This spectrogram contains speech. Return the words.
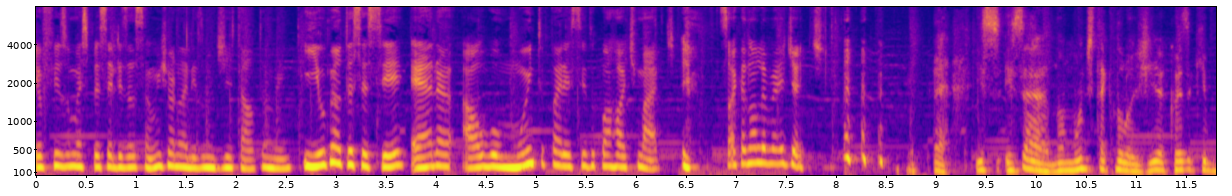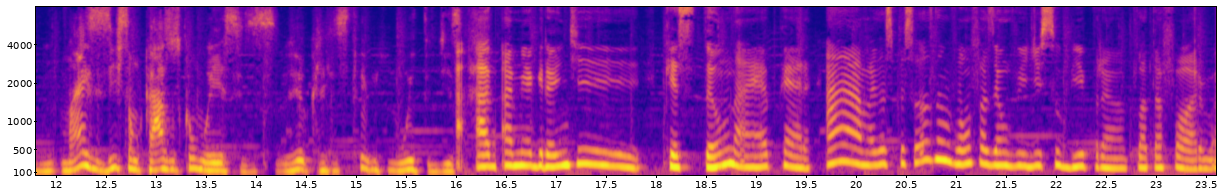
eu fiz uma especialização em jornalismo digital também. E o meu TCC era algo muito parecido com a Hotmart, só que eu não levei adiante. É, isso, isso é, no mundo de tecnologia, coisa que mais existe são casos como esses, viu, Cris? Tem muito disso. A, a, minha grande questão na época era: ah, mas as pessoas não vão fazer um vídeo e subir pra plataforma.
